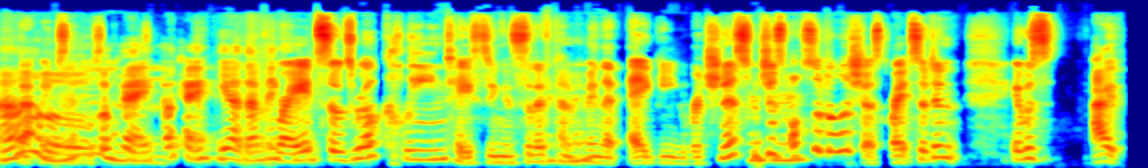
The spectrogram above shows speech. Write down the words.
Oh, okay, okay, yeah, that makes right. Sense. So it's real clean tasting instead of kind mm-hmm. of having that eggy richness, which mm-hmm. is also delicious, right? So it didn't it was I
